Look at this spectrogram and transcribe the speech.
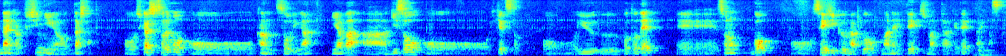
内閣不信任案を出したと。しかしそれも菅総理がいわば偽装否決ということで、えーその後政治空白を招いてしまったわけであります。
